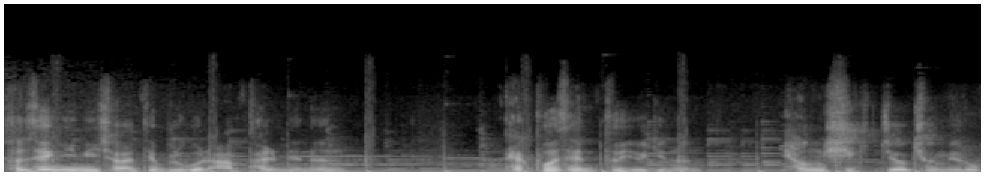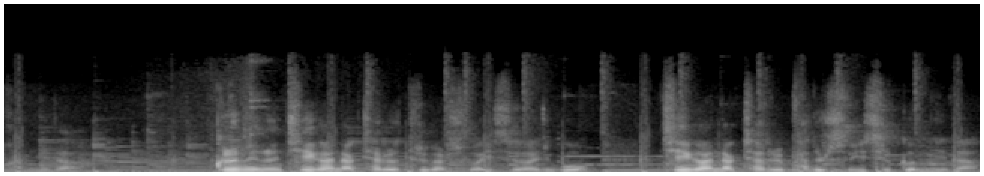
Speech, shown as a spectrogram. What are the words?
선생님이 저한테 물건을 안 팔면은 100% 여기는 형식적 경매로 갑니다. 그러면은 제가 낙찰을 들어갈 수가 있어가지고 제가 낙찰을 받을 수 있을 겁니다.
